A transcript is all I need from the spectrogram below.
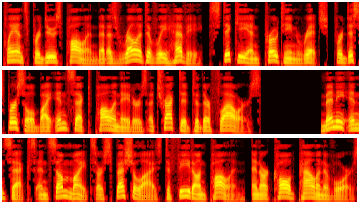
plants produce pollen that is relatively heavy, sticky and protein-rich, for dispersal by insect pollinators attracted to their flowers. Many insects and some mites are specialized to feed on pollen, and are called pollinivores.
